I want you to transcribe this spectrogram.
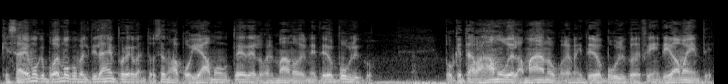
que sabemos que podemos convertirlas en prueba, entonces nos apoyamos ustedes, los hermanos del Ministerio Público, porque trabajamos de la mano con el Ministerio Público definitivamente.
